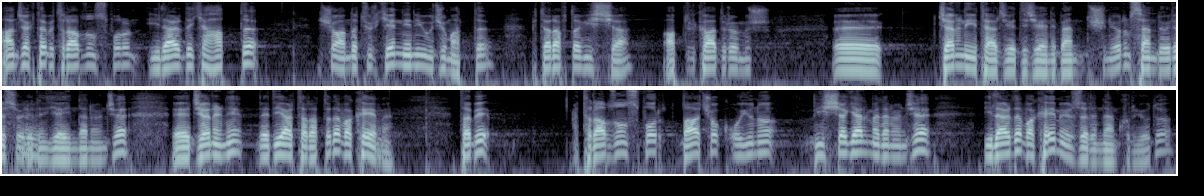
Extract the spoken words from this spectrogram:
Ancak tabii Trabzonspor'un ilerideki hattı şu anda Türkiye'nin en iyi hücum hattı. Bir tarafta Vişça, Abdülkadir Ömür, e, Canini'yi tercih edeceğini ben düşünüyorum. Sen de öyle söyledin Evet. yayından önce. E, Canini ve diğer tarafta da Vakayeme. Tabii Trabzonspor daha çok oyunu Vişça gelmeden önce ileride Vakayeme üzerinden kuruyordu.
